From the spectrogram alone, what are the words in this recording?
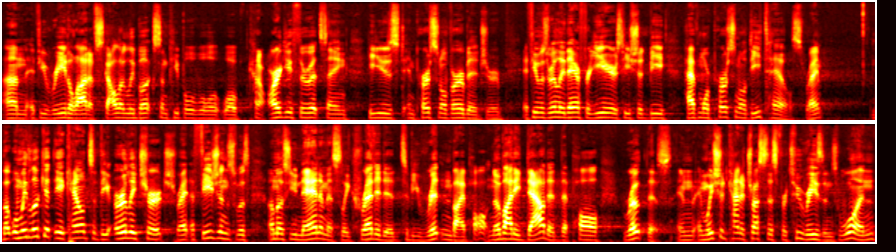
Um, if you read a lot of scholarly books, some people will, will kind of argue through it, saying he used impersonal verbiage, or if he was really there for years, he should be have more personal details, right? But when we look at the accounts of the early church, right, Ephesians was almost unanimously credited to be written by Paul. Nobody doubted that Paul wrote this. And, and we should kind of trust this for two reasons. One,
